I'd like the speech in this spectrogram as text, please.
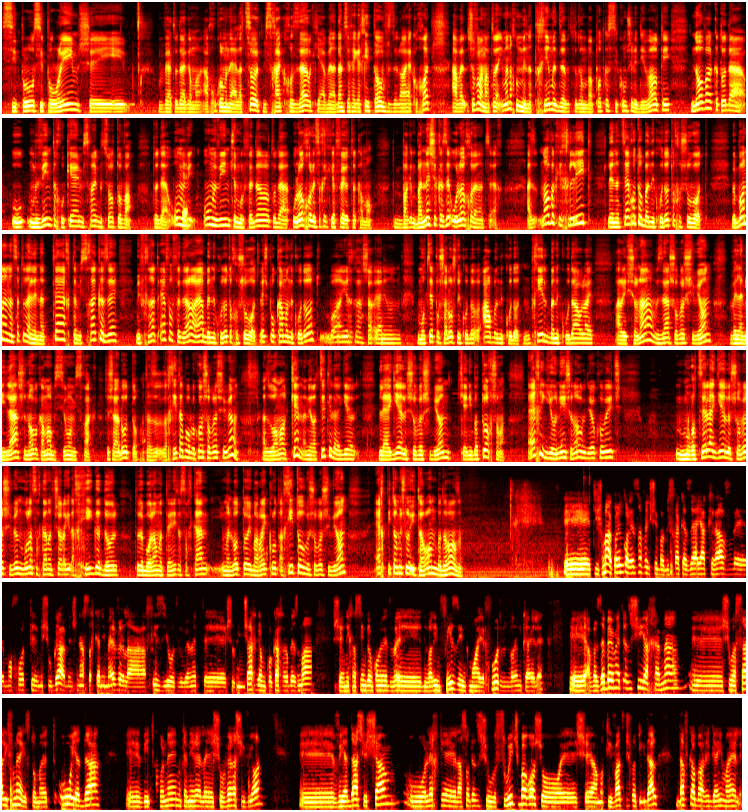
וסיפרו סיפורים, ש... ואתה יודע, גם הלכו כל מיני הלצות, משחק חוזר, כי הבן אדם שיחק הכי טוב, זה לא היה כוחות, אבל שוב פעם, אתה יודע, אם אנחנו מנתחים את זה, ואתה גם בפודקאסט סיכום שלי דיברתי, נובק, אתה יודע, הוא, הוא מבין את החוקי המשחק בצורה טובה. אתה יודע, הוא, כן. מבין, הוא מבין שמול פדרר, אתה יודע, הוא לא יכול לשחק יפה יותר כמוהו. בנשק הזה הוא לא יכול לנצח. אז נובק החליט לנצח אותו בנקודות החשובות. ובואו ננסה, אתה יודע, לנתח את המשחק הזה מבחינת איפה פדרר היה בנקודות החשובות. ויש פה כמה נקודות, בואו אני ככה, אני מוצא פה שלוש נקודות, ארבע נקודות. נתחיל בנקודה אולי הראשונה, וזה השובר שוויון, ולמילה שנובק אמר בסיום המשחק. ששאלו אותו, אתה זכית פה בכל שוברי שוויון? אז הוא אמר, כן, אני רציתי להגיע, להגיע לשובר שוויון, כי אני בטוח שמה. איך הגיוני שנובק דיוקוביץ' רוצה להגיע לשובר שוויון מול השחקן, אפשר להגיד, הכי גדול, אתה יודע, בעולם הטניס, השחקן, אם אני לא טועה, עם הרקרוט הכי טוב בשובר שוויון, איך פתאום יש לו יתרון בדבר הזה? אה, תשמע, קודם כל אין ספק שבמשחק הזה היה קרב אה, מוחות אה, משוגע בין שני השחקנים מעבר לפיזיות, ובאמת שזה נמשך גם כל כך הרבה זמן, שנכנסים גם כל מיני דבר, דברים פיזיים, כמו עייפות ודברים כאלה. אבל זה באמת איזושהי הכנה שהוא עשה לפני, זאת אומרת, הוא ידע והתכונן כנראה לשובר השוויון, אה, וידע ששם הוא הולך אה, לעשות איזשהו סוויץ' בראש, או אה, שהמוטיבציה שלו תגדל דווקא ברגעים האלה.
